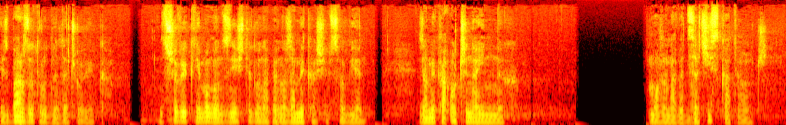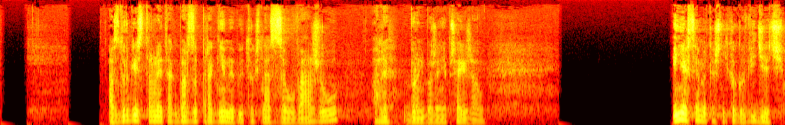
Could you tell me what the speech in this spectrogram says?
jest bardzo trudne dla człowieka. Więc człowiek, nie mogąc znieść tego, na pewno zamyka się w sobie, zamyka oczy na innych, może nawet zaciska te oczy. A z drugiej strony tak bardzo pragniemy, by ktoś nas zauważył, ale broń Boże nie przejrzał. I nie chcemy też nikogo widzieć,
